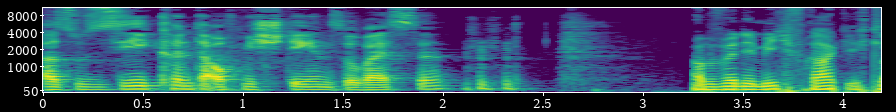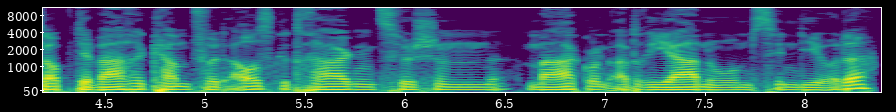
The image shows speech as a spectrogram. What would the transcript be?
also sie könnte auf mich stehen, so weißt du. Aber wenn ihr mich fragt, ich glaube, der wahre Kampf wird ausgetragen zwischen Marc und Adriano um Cindy, oder?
